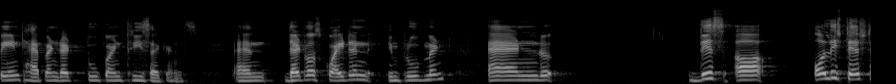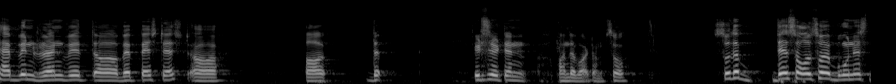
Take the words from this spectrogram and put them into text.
paint happened at 2.3 seconds. And that was quite an improvement. And this, uh, all these tests have been run with uh, WebPageTest. Uh, uh, it's written on the bottom. So, so the, there's also a bonus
